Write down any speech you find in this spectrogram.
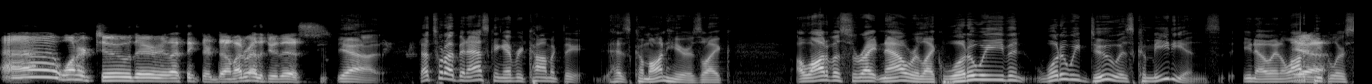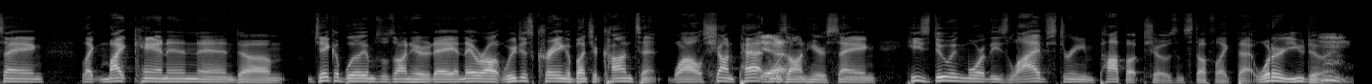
Ah, one or two. There, I think they're dumb. I'd rather do this. Yeah, that's what I've been asking every comic that has come on here. Is like a lot of us right now are like, what do we even, what do we do as comedians? You know, and a lot of people are saying like Mike Cannon and um, Jacob Williams was on here today, and they were all we're just creating a bunch of content. While Sean Patton Yeah. was on here saying he's doing more of these live stream pop up shows and stuff like that. What are you doing?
